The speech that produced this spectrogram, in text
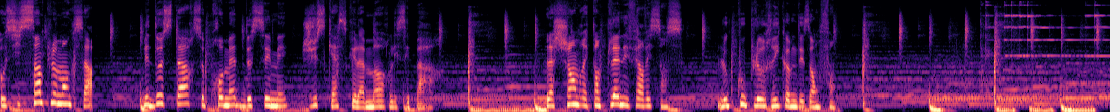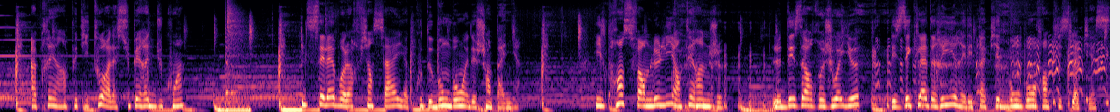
Aussi simplement que ça, les deux stars se promettent de s'aimer jusqu'à ce que la mort les sépare. La chambre est en pleine effervescence. Le couple rit comme des enfants. Après un petit tour à la supérette du coin, ils célèbrent leur fiançailles à coups de bonbons et de champagne. Ils transforment le lit en terrain de jeu. Le désordre joyeux, les éclats de rire et les papiers de bonbons remplissent la pièce.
